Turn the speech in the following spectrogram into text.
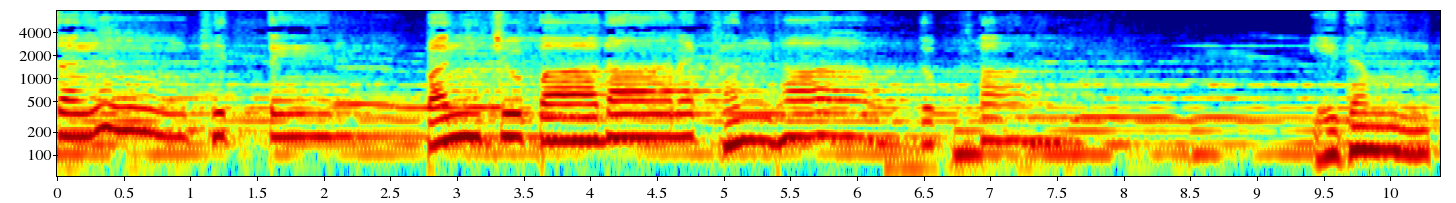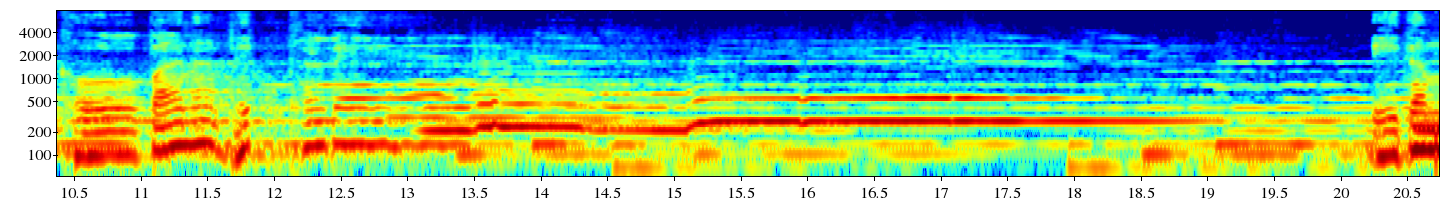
सङ्खित्तेन पञ्चुपादानखन्धा दुःखा इदं खोपनभिक्खवे इदं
